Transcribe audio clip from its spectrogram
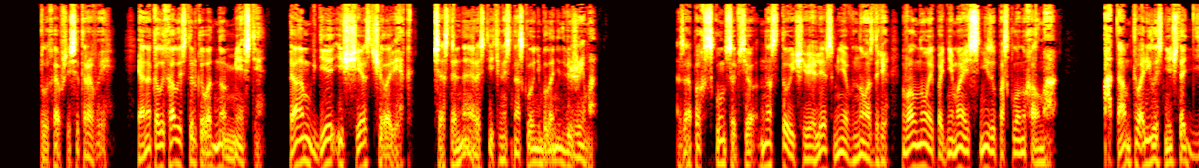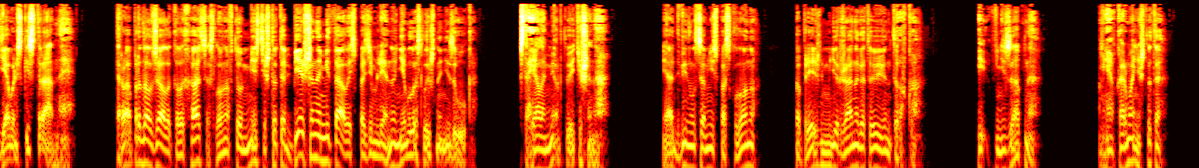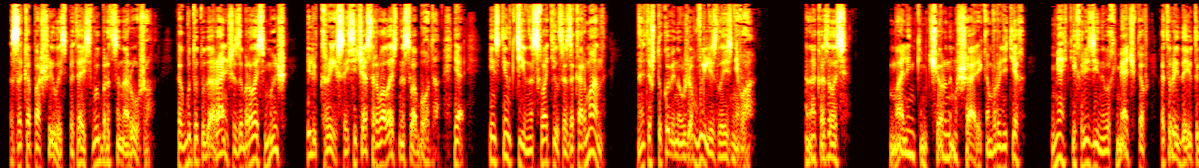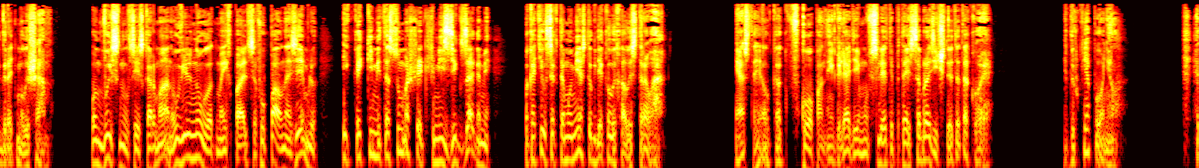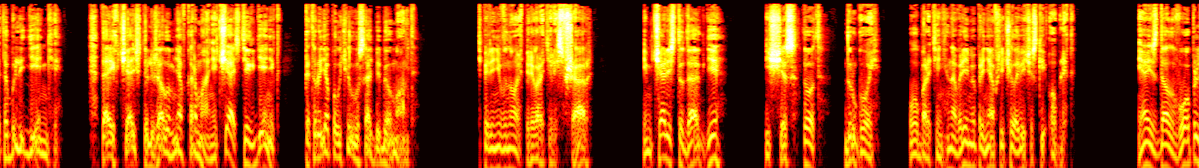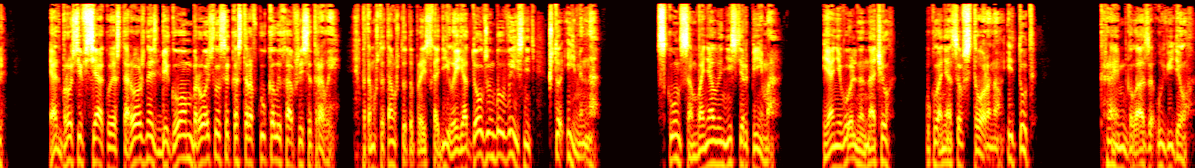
колыхавшейся травы. И она колыхалась только в одном месте — там, где исчез человек. Вся остальная растительность на склоне была недвижима. Запах скунса все настойчивее лез мне в ноздри, волной поднимаясь снизу по склону холма. А там творилось нечто дьявольски странное. Трава продолжала колыхаться, словно в том месте что-то бешено металось по земле, но не было слышно ни звука. Стояла мертвая тишина. Я двинулся вниз по склону, по-прежнему держа на готове винтовку. И внезапно у меня в кармане что-то закопошилось, пытаясь выбраться наружу, как будто туда раньше забралась мышь или крыса, и сейчас рвалась на свободу. Я инстинктивно схватился за карман, но эта штуковина уже вылезла из него. Она оказалась маленьким черным шариком, вроде тех мягких резиновых мячиков, которые дают играть малышам. Он высунулся из кармана, увильнул от моих пальцев, упал на землю и какими-то сумасшедшими зигзагами покатился к тому месту, где колыхалась трава. Я стоял как вкопанный, глядя ему вслед и пытаясь сообразить, что это такое. И вдруг я понял. Это были деньги. Та их часть, что лежала у меня в кармане, часть тех денег, которые я получил в усадьбе Белмонт. Теперь они вновь превратились в шар, и мчались туда, где исчез тот, другой, оборотень, на время принявший человеческий облик. Я издал вопль и, отбросив всякую осторожность, бегом бросился к островку колыхавшейся травы, потому что там что-то происходило, и я должен был выяснить, что именно. Скунсом воняло нестерпимо. Я невольно начал уклоняться в сторону, и тут краем глаза увидел,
